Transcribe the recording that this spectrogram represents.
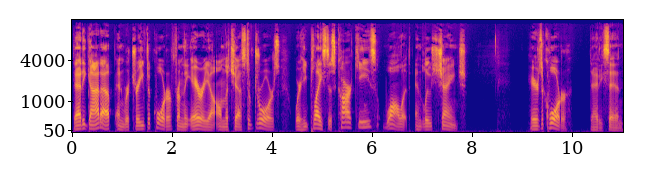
Daddy got up and retrieved a quarter from the area on the chest of drawers where he placed his car keys, wallet, and loose change. Here's a quarter, Daddy said.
